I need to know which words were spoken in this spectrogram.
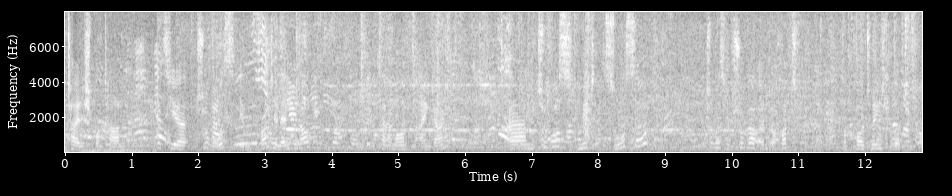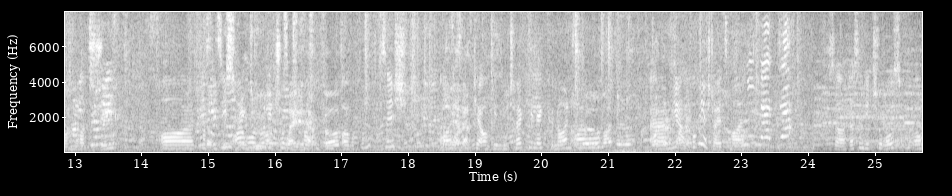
Entscheide ich spontan. Jetzt hier Churros im Frontierland, genau vom Big Mountain Eingang. Ähm, Churros mit Soße. Churros with sugar and a hot or cold drink. Ich würde brauchen hot drink. Und kosten 7 Euro, nur die Churros kosten 5,50 Euro. Und es gibt hier auch diesen Turkey Leg für 9 Euro. Ähm, ja, probiere ich doch jetzt mal. So, das sind die Churros, 5,50 Euro,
